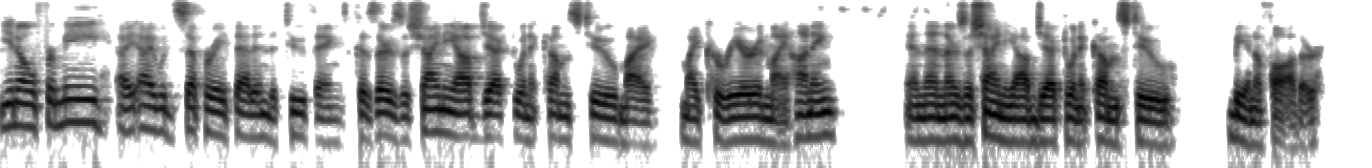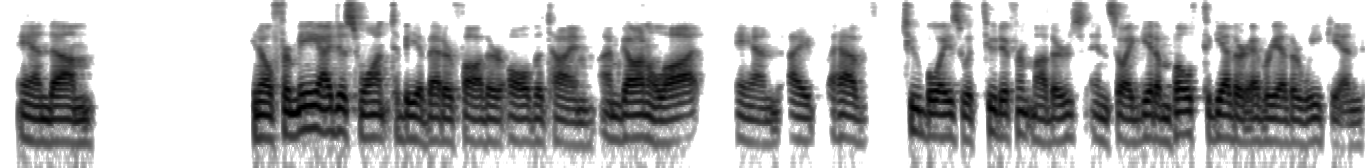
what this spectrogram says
you know, for me, I, I would separate that into two things because there's a shiny object when it comes to my my career and my hunting, and then there's a shiny object when it comes to being a father. And um, you know, for me, I just want to be a better father all the time. I'm gone a lot, and I have two boys with two different mothers, and so I get them both together every other weekend.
